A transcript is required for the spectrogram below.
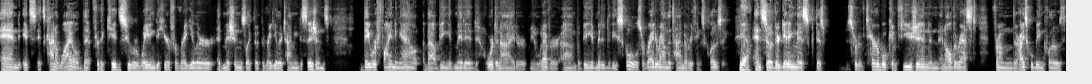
and it's it's kind of wild that for the kids who were waiting to hear for regular admissions like the, the regular timing decisions they were finding out about being admitted or denied or you know whatever um, but being admitted to these schools right around the time everything's closing. Yeah. And so they're getting this this sort of terrible confusion and, and all the rest from their high school being closed.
